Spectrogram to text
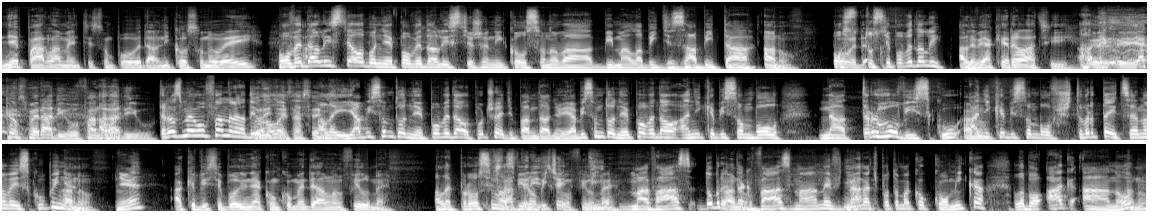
Ne v parlamente som povedal Nikolsonovej. Povedali ste alebo nepovedali ste, že Nikolsonová by mala byť zabitá? Áno. Poveda- to ste povedali? Ale v akej relácii? V jakom sme rádiu? Vo fan rádiu? Teraz sme vo fan rádiu, ale, ale ja by som to nepovedal, počujete pán Daňo, ja by som to nepovedal ani keby som bol na trhovisku, ano. ani keby som bol v štvrtej cenovej skupine. Áno. Nie? A keby ste boli v nejakom komediálnom filme. Ale prosím vás, vy robíte... Filme. Vy, má vás, dobre, ano. tak vás máme vnímať Na... potom ako komika? Lebo ak áno, ano.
